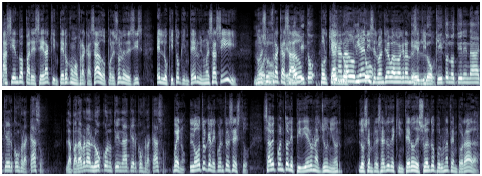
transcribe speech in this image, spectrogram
haciendo aparecer a Quintero como fracasado. Por eso le decís el loquito Quintero y no es así. No, No, es un fracasado el loquito- porque ha el ganado bien y se lo han llevado a grandes El equipos. loquito no tiene nada que ver con fracaso. La palabra loco no tiene nada que ver con fracaso. Bueno, lo otro que le cuento es esto. ¿Sabe cuánto le pidieron al Junior los empresarios de Quintero de sueldo por una temporada?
